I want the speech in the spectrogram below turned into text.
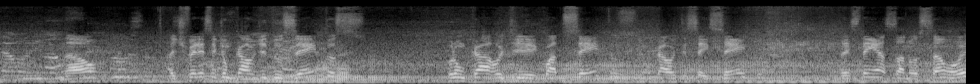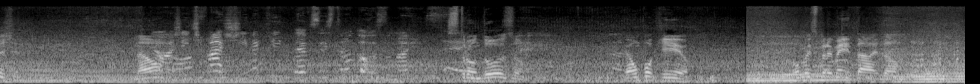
Não, Não? A diferença de um carro de 200 por um carro de 400 e um carro de 600. Vocês têm essa noção hoje? Não? Não, a gente imagina que deve ser estrondoso, mas. é. Estrondoso? É um pouquinho. Vamos experimentar então.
